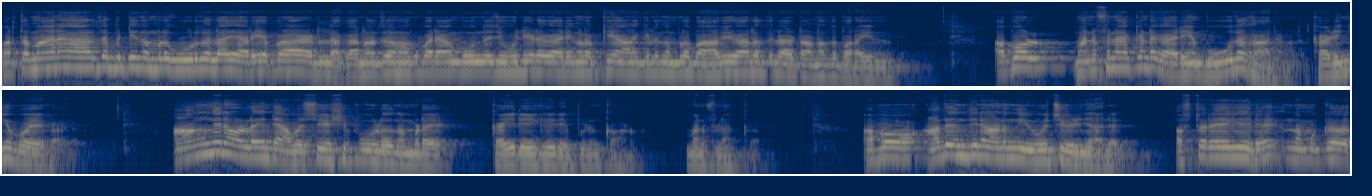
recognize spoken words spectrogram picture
വർത്തമാനകാലത്തെ പറ്റി നമ്മൾ കൂടുതലായി അറിയപ്പെടാറില്ല. കാരണം വെച്ചാൽ നമുക്ക് പറയാൻ പോകുന്ന ജോലിയുടെ കാര്യങ്ങളൊക്കെ ആണെങ്കിലും നമ്മൾ ഭാവി കാലത്തിലായിട്ടാണ് അത് പറയുന്നത്. അപ്പോൾ മനസ്സിലാക്കേണ്ട കാര്യം ഭൂതകാലങ്ങൾ കഴിഞ്ഞു പോയ കാലം. അങ്ങനെയുള്ളതിന്റെ അവശേഷിപ്പുകൾ നമ്മുടെ കൈരേഖയിൽ എപ്പോഴും കാണും. മനസ്സിലാക്കുക. അപ്പോൾ അതെന്തിനാണെന്ന് ചോദിച്ചു കഴിഞ്ഞാൽ അസ്തരേഖയിൽ നമുക്ക്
